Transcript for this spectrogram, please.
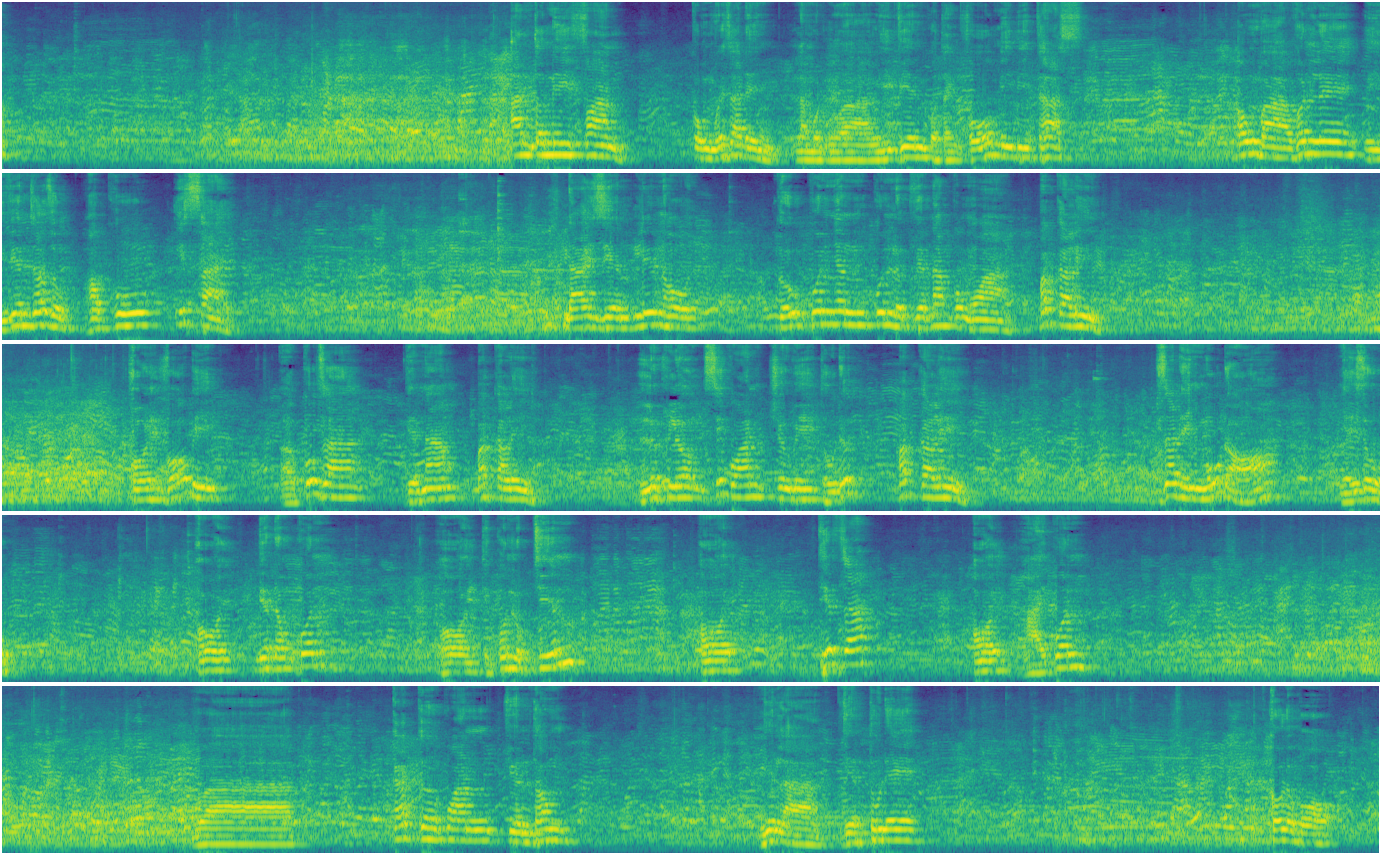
Anthony Phan cùng với gia đình là một à, nghị viên của thành phố Mibitas. Ông bà Vân Lê, ủy viên giáo dục học khu Ít Sài. Đại diện Liên hội cựu quân nhân quân lực Việt Nam Cộng Hòa Bắc Cali. Hội võ bị ở quốc gia Việt Nam Bắc Cali. Lực lượng sĩ quan trừ bị Thủ Đức Bắc Cali. Gia đình mũ đỏ nhảy dù hội biệt động quân. Hội thì quân lục chiến. Hội thiết giáp. Hội hải quân. Và các cơ quan truyền thông như là Việt Today, câu lạc bộ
